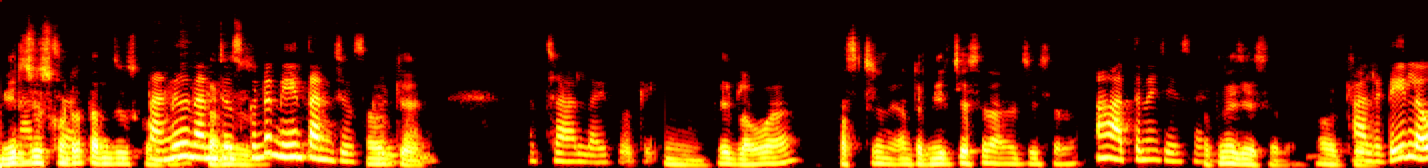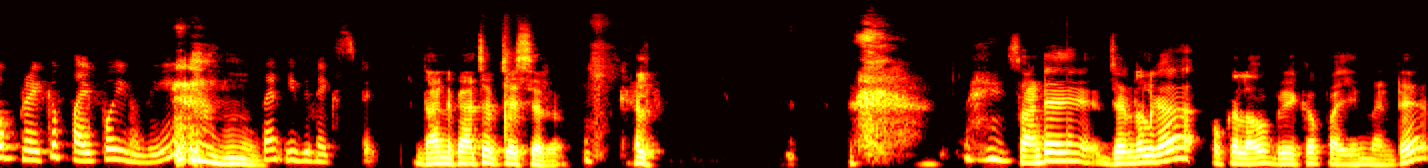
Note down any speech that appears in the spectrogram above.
మీరు చూసుకుంటారా తను చూసుకుంటారా. తను నన్ను చూసుకుంటే నేను తను చూసుకుంటాను. చాలా లైఫ్ ఓకే. చూసుకుంటారు. ఫస్ట్ అంటే మీరు చేశారా ఆవిడ చేశారా? ఆ, అతనే చేశాడు. అతనే చేశారు. ఓకే. ఆల్రెడీ లవ్ బ్రేకప్ అయిపోయింది. దెన్ ఇది నెక్స్ట్ దాన్ని ప్యాచప్ చేశారు. సో అంటే జనరల్గా ఒక లవ్ బ్రేకప్ అయ్యిందంటే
